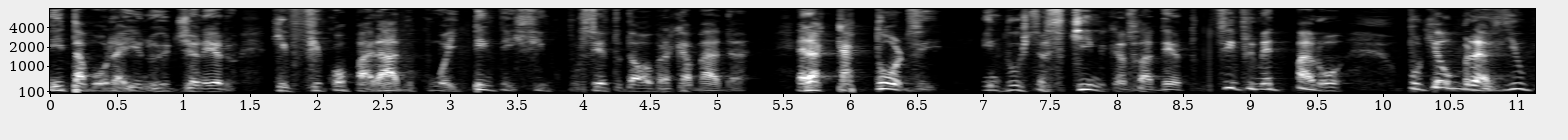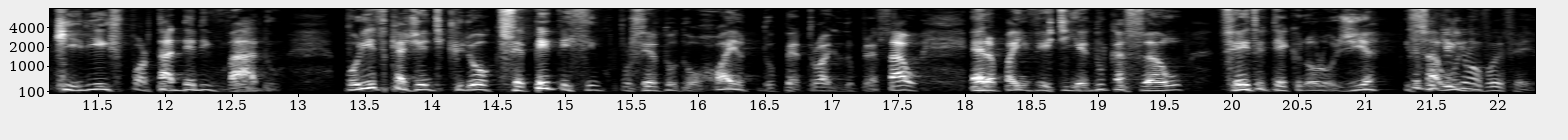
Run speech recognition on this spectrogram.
em Itaboraí, no Rio de Janeiro, que ficou parado com 85% da obra acabada. Era 14 indústrias químicas lá dentro. Simplesmente parou. Porque o Brasil queria exportar derivado. Por isso que a gente criou que 75% do royalty do petróleo do pré-sal era para investir em educação, ciência e tecnologia e, e por saúde. Por que não foi feito?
